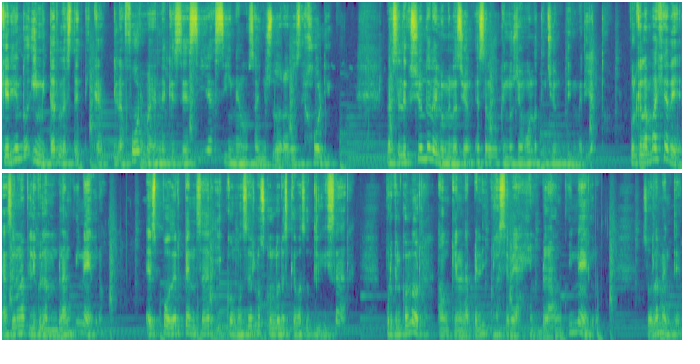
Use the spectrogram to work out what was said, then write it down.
queriendo imitar la estética y la forma en la que se hacía cine en los años dorados de Hollywood. La selección de la iluminación es algo que nos llamó la atención de inmediato, porque la magia de hacer una película en blanco y negro es poder pensar y conocer los colores que vas a utilizar, porque el color, aunque en la película se vea en blanco y negro, solamente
